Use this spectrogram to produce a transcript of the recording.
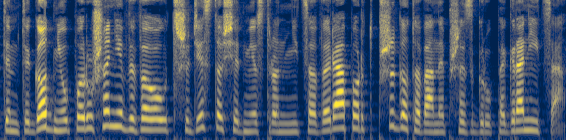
W tym tygodniu poruszenie wywołał 37-stronnicowy raport przygotowany przez grupę Granica,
